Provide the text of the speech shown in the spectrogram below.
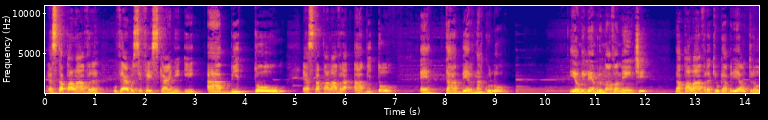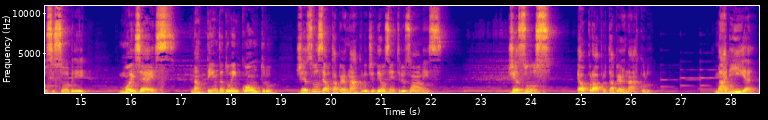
esta palavra, o Verbo se fez carne e habitou. Esta palavra habitou é tabernaculou. E eu me lembro novamente da palavra que o Gabriel trouxe sobre Moisés na tenda do encontro. Jesus é o tabernáculo de Deus entre os homens. Jesus é o próprio tabernáculo. Maria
